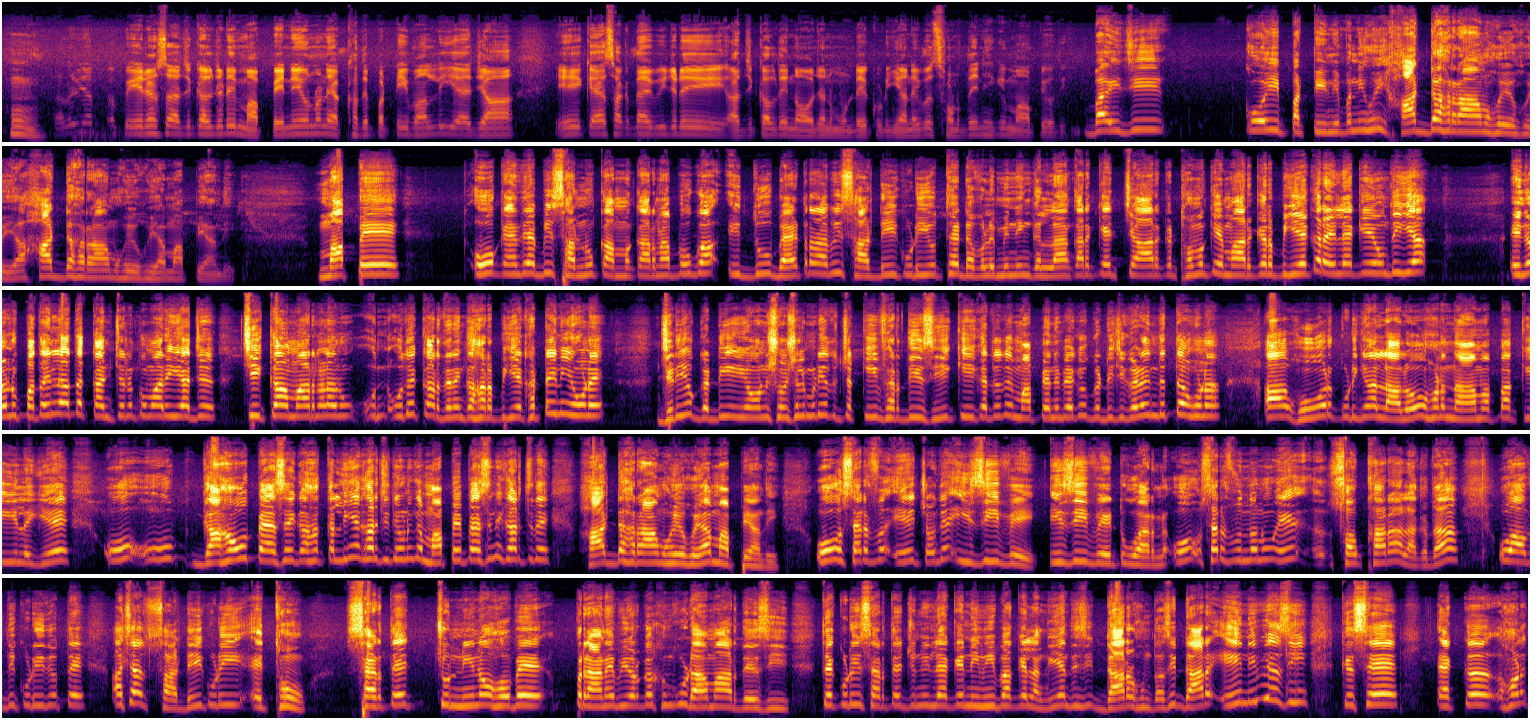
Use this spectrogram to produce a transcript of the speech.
ਹੂੰ। ਕਹਿੰਦੇ ਵੀ ਪੇਰੈਂਟਸ ਅੱਜ ਕੱਲ ਜਿਹੜੇ ਮਾਪੇ ਨੇ ਉਹਨਾਂ ਨੇ ਅੱਖਾਂ ਤੇ ਪੱਟੀ ਬੰਨ ਲਈ ਹੈ ਜਾਂ ਇਹ ਕਹਿ ਸਕਦੇ ਆ ਵੀ ਜਿਹੜੇ ਅੱਜ ਕੱਲ ਦੇ ਨੌਜਵਾਨ ਮੁੰਡੇ ਕੁੜੀਆਂ ਨੇ ਉਹ ਸੁਣਦੇ ਨਹੀਂ ਕਿ ਮਾਂ ਪਿਓ ਦੀ। ਬਾਈ ਜੀ ਕੋਈ ਪੱਟੀ ਨਹੀਂ ਬਣੀ ਹੋਈ ਹੱਡ ਹਰਾਮ ਹੋਏ ਹੋਏ ਆ ਹੱਡ ਹਰਾਮ ਹੋਏ ਹੋਏ ਆ ਮਾਪਿਆਂ ਦੇ। ਮਾਪੇ ਉਹ ਕਹਿੰਦੇ ਆ ਵੀ ਸਾਨੂੰ ਕੰਮ ਕਰਨਾ ਪਊਗਾ ਇਦੂ ਬੈਟਰ ਆ ਵੀ ਸਾਡੀ ਕੁੜੀ ਉੱਥੇ ਡਬਲ ਮੀਨਿੰਗ ਗੱਲਾਂ ਕਰਕੇ ਚਾਰ ਕਠੁੰਮ ਕੇ ਮਾਰ ਕੇ ਰੁਪਈਏ ਘਰੇ ਲੈ ਕੇ ਆਉਂਦੀ ਆ। ਇਹਨਾਂ ਨੂੰ ਪਤਾ ਹੀ ਨਹੀਂ ਲੱਗਦਾ ਕੰਚਨ ਕੁਮਾਰੀ ਅੱਜ ਚੀਕਾਂ ਮਾਰਨ ਵਾਲਿਆਂ ਨੂੰ ਉਹਦੇ ਘਰ ਦੇ ਨੇ ਗਾਹ ਰੁਪਈਏ ਖੱਟੇ ਨਹੀਂ ਹੋਣੇ। ਜਿਹੜੀ ਉਹ ਗੱਡੀ ਔਨ ਸੋਸ਼ਲ ਮੀਡੀਆ ਤੋਂ ਚੱਕੀ ਫਿਰਦੀ ਸੀ, ਕੀ ਕਦੇ ਉਹਦੇ ਮਾਪਿਆਂ ਨੇ ਬਹਿ ਕੇ ਉਹ ਗੱਡੀ 'ਚ ਗੜੇ ਨਹੀਂ ਦਿੱਤਾ ਹੋਣਾ? ਆ ਹੋਰ ਕੁੜੀਆਂ ਲਾ ਲਓ, ਹੁਣ ਨਾਮ ਆਪਾਂ ਕੀ ਲਈਏ? ਉਹ ਉਹ ਗਾਹਾਂ ਉਹ ਪੈਸੇ ਗਾਹਾਂ ਕੱਲੀਆਂ ਖਰਚਦੇ ਹੋਣਗੇ, ਮਾਪੇ ਪੈਸੇ ਨਹੀਂ ਖਰਚਦੇ। ਹੱਡ ਹਰਾਮ ਹੋਏ ਹੋਇਆ ਮਾਪਿਆਂ ਦੀ। ਉਹ ਸਿਰਫ ਇਹ ਚਾਹੁੰਦੇ easy way easy way to earn ਉਹ ਸਿਰਫ ਉਹਨਾਂ ਨੂੰ ਇਹ ਸੌਖਾ ਰਾਹ ਲੱਗਦਾ, ਉਹ ਆਪਦੀ ਕੁੜੀ ਦੇ ਉੱਤੇ, ਅੱਛਾ, ਸਾਡੀ ਕੁੜੀ ਇੱਥੋਂ ਸਿਰ ਤੇ ਚੁੰਨੀ ਨਾ ਹੋਵੇ, ਪੁਰਾਣੇ ਬਜ਼ੁਰਗ ਖੰਗੂੜਾ ਮਾਰਦੇ ਸੀ ਤੇ ਕੁੜੀ ਸਿਰ ਤੇ ਚੁੰਨੀ ਲੈ ਕੇ ਨੀਵੀਂ ਪਾ ਕੇ ਲੰਘ ਜਾਂਦੀ ਸੀ। ਡਰ ਹੁੰਦਾ ਸੀ। ਡਰ ਇਹ ਨਹੀਂ ਵੀ ਅਸੀਂ ਕਿਸੇ ਇੱਕ, ਹੁਣ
